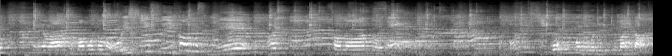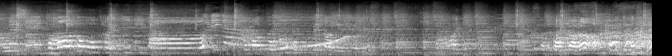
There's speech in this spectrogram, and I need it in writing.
はいこれは熊本の美味しいスイカですねはいその後にお、これも出てきました。美味しいトマトを描いていきますトマトのほっぺた。ですはいそこからあ、食べてますね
